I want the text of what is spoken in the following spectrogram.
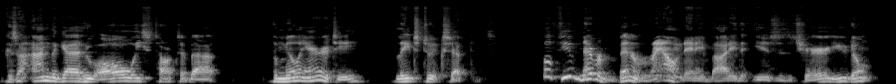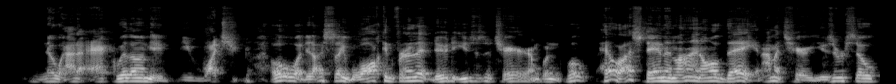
because I'm the guy who always talks about familiarity leads to acceptance. Well, if you've never been around anybody that uses a chair, you don't know how to act with them. You, you watch, oh, did I say walk in front of that dude that uses a chair? I'm going, well, hell, I stand in line all day and I'm a chair user. So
